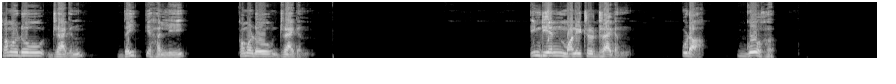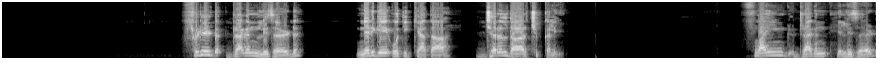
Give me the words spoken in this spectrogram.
ಕಮೋಡೋ ಡ್ರ್ಯಾಗನ್ ದೈತ್ಯ ಹಲ್ಲಿ Komodo dragon Indian monitor dragon ಉಡಾ ಗೋಹ ಫ್ರಿಲ್ಡ್ ಡ್ರ್ಯಾಗನ್ ಲಿಸರ್ಡ್ ನೆರಿಗೆ ಓತಿಖ್ಯಾತ ಜರಲ್ದಾರ್ ಚಿಪ್ಕಲಿ ಫ್ಲೈಯಿಂಗ್ ಡ್ರ್ಯಾಗನ್ ಲಿಸರ್ಡ್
